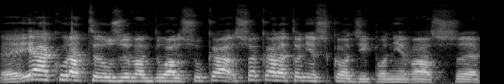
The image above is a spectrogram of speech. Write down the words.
E, Ja akurat używam DualShocka, Shocka, ale to nie szkodzi, ponieważ e,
